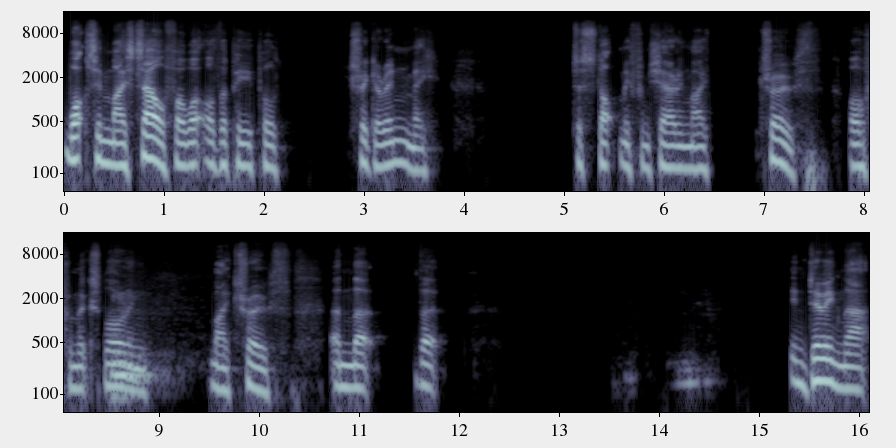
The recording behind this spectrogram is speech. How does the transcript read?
what's in myself or what other people trigger in me to stop me from sharing my truth or from exploring mm. my truth and that that in doing that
